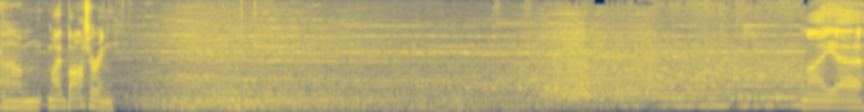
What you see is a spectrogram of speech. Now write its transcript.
Um, my bartering. My, uh,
